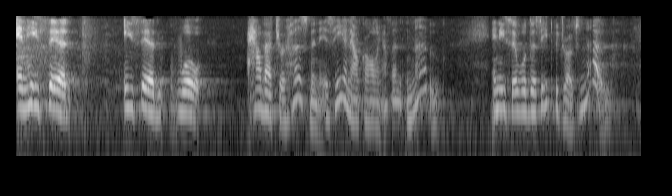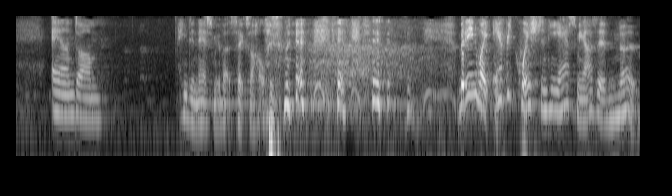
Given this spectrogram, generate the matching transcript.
and he said, he said, Well, how about your husband? Is he an alcoholic? I said, No. And he said, Well, does he do drugs? No. And um, he didn't ask me about sexaholism. but anyway, every question he asked me, I said no.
